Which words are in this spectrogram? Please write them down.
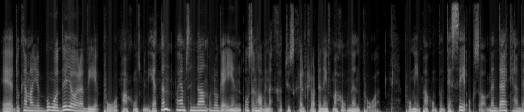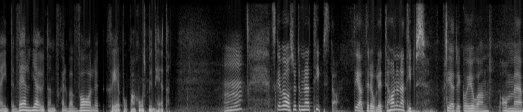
Eh, då kan man ju både göra det på Pensionsmyndigheten på hemsidan och logga in och sen har vi naturligtvis självklart den informationen på, på minpension.se också. Men där kan jag inte välja utan själva valet sker på Pensionsmyndigheten. Mm. Ska vi avsluta med några tips då? Det är alltid roligt. Har ni några tips, Fredrik och Johan, om eh,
